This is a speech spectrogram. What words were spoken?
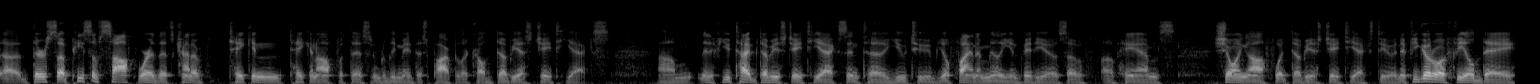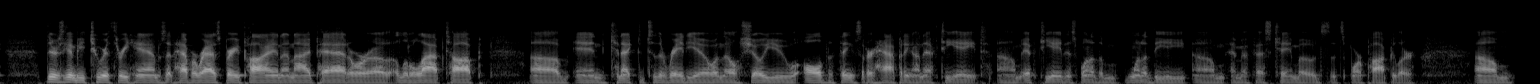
uh, there's a piece of software that's kind of taken taken off with this and really made this popular called WSJTX. Um, and if you type WSJTX into YouTube, you'll find a million videos of, of hams showing off what WSJTX do. And if you go to a field day, there's going to be two or three hams that have a Raspberry Pi and an iPad or a, a little laptop uh, and connected to the radio, and they'll show you all the things that are happening on FT8. Um, FT8 is one of the one of the um, MFSK modes that's more popular. Um,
